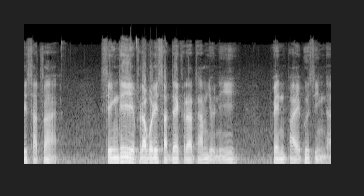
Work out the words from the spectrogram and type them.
ธิสัตว์ว่า สิ่งที่พระโพธิสัตว์ได้กระทำอยู่นี้ เป็นไปเพื่อสิ่งใด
